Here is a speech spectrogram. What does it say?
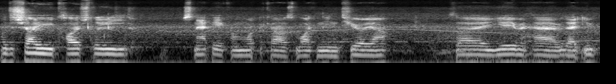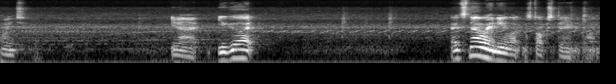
I'll just show you closely snap here on what the car's like in the interior. So you even have that input. You know, you got it's nowhere near like the stock standard one.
